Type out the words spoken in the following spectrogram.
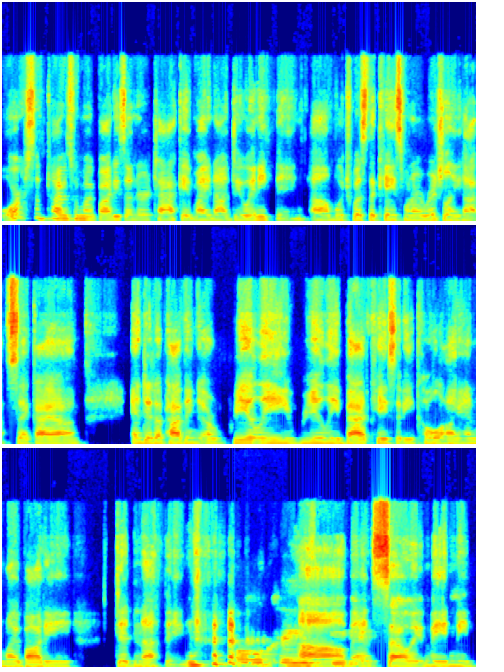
or sometimes when my body's under attack it might not do anything um, which was the case when i originally got sick. I um, ended up having a really really bad case of e. coli and my body did nothing. Oh, crazy. um, and so it made me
